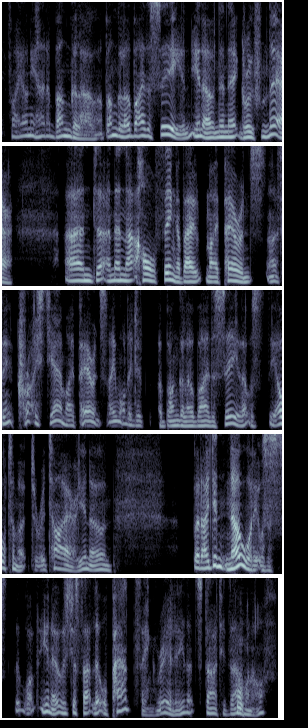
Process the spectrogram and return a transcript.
if I only had a bungalow, a bungalow by the sea, and you know, and then it grew from there. And uh, and then that whole thing about my parents, I think, Christ, yeah, my parents, they wanted a, a bungalow by the sea. That was the ultimate to retire, you know, and but I didn't know what it was. What you know, it was just that little pad thing, really, that started that hmm. one off.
